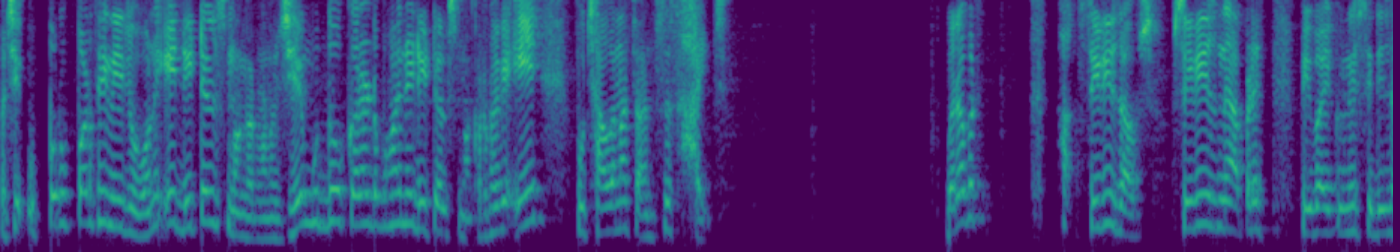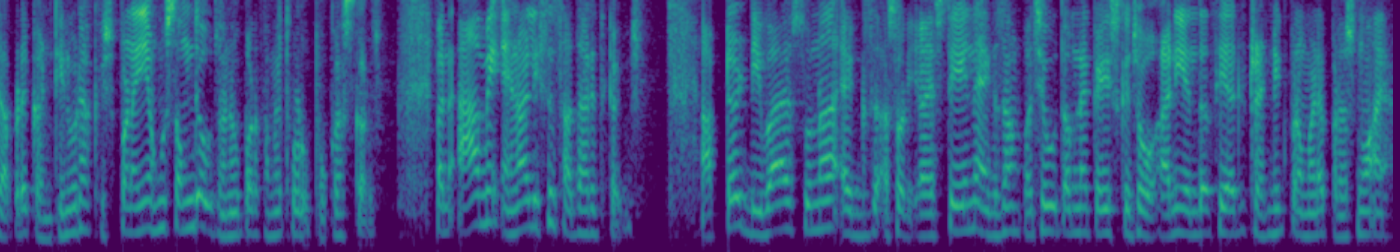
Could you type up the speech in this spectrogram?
પછી ઉપર ઉપરથી નહીં જોવાનું, એ ડિટેલ્સમાં કરવાનું. જે મુદ્દો કરંટમાં હોય ને ડિટેલ્સમાં કરવાનો. કે એ પૂછાવાના ચાન્સીસ હાઈ છે. બરાબર? હા સિરીઝ આવશે. સિરીઝને આપણે પીવાયક્યુની સિરીઝ આપણે કન્ટિન્યુ રાખીશું. પણ અહીંયા હું સમજાવું છું, એના ઉપર તમે થોડું ફોકસ કરજો. અને આ મેં એનાલિસિસ આધારિત કર્યું છે. આફ્ટર ડીવાયસોના એક્ઝામ સોરી એસટીએના એક્ઝામ પછી હું તમને કહીશ કે જો, આની અંદરથી આ ટ્રેન્ડિંગ પ્રમાણે પ્રશ્નો આવ્યા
